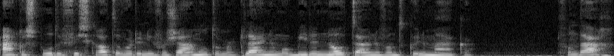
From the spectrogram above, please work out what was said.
Aangespoelde viskratten worden nu verzameld om er kleine mobiele noodtuinen van te kunnen maken. Vandaag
